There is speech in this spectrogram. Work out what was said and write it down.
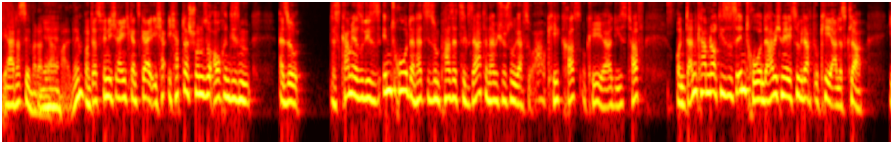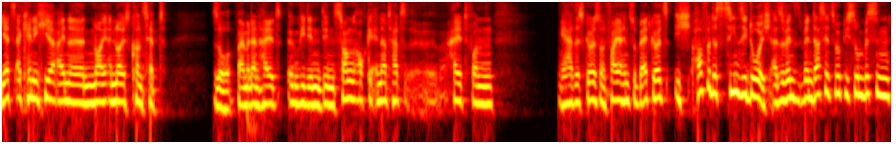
Ja, das sehen wir dann ja, ja mal. Ne? Und das finde ich eigentlich ganz geil. Ich, ich habe da schon so auch in diesem, also das kam ja so dieses Intro, dann hat sie so ein paar Sätze gesagt, dann habe ich schon so gedacht, so, ah, okay, krass, okay, ja, die ist tough. Und dann kam noch dieses Intro und da habe ich mir echt so gedacht, okay, alles klar. Jetzt erkenne ich hier eine neu, ein neues Konzept. So, weil man dann halt irgendwie den, den Song auch geändert hat, äh, halt von ja, This Girl is on Fire hin zu Bad Girls. Ich hoffe, das ziehen sie durch. Also, wenn, wenn das jetzt wirklich so ein bisschen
